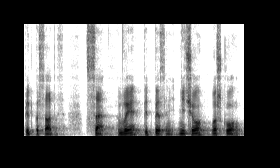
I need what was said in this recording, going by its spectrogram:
Підписатися. Все, ви підписані. Нічого важкого.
